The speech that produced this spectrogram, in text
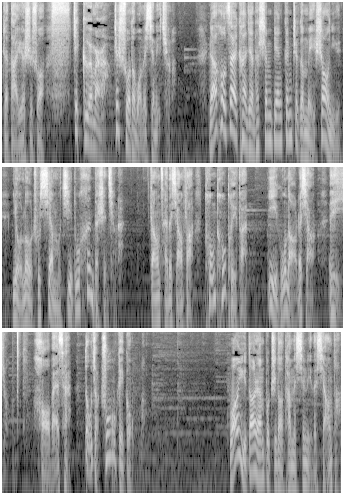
这大约是说，这哥们儿啊，这说到我们心里去了。然后再看见他身边跟这个美少女，又露出羡慕、嫉妒、恨的神情来。刚才的想法通通推翻，一股脑的想：哎呦，好白菜都叫猪给拱了。王宇当然不知道他们心里的想法，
